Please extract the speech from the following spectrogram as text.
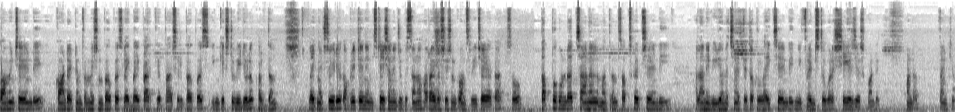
comment చేయండి. Contact information purpose like bike park parcel purpose ఇంక నెక్స్ట్ వీడియోలో కలుద్దాం. లైక్ నెక్స్ట్ వీడియో కంప్లీట్లీ నేను స్టేషన్ చూపిస్తాను. రైల్వే స్టేషన్ కాన్స్ రీచ్ అయ్యాక. సో తప్పకుండా ఛానల్ని మాత్రం సబ్స్క్రైబ్ చేయండి. అలానే వీడియో నచ్చినట్లయితే ఒక లైక్ చేయండి. మీ ఫ్రెండ్స్తో కూడా షేర్ చేసుకోండి. థ్యాంక్ యూ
